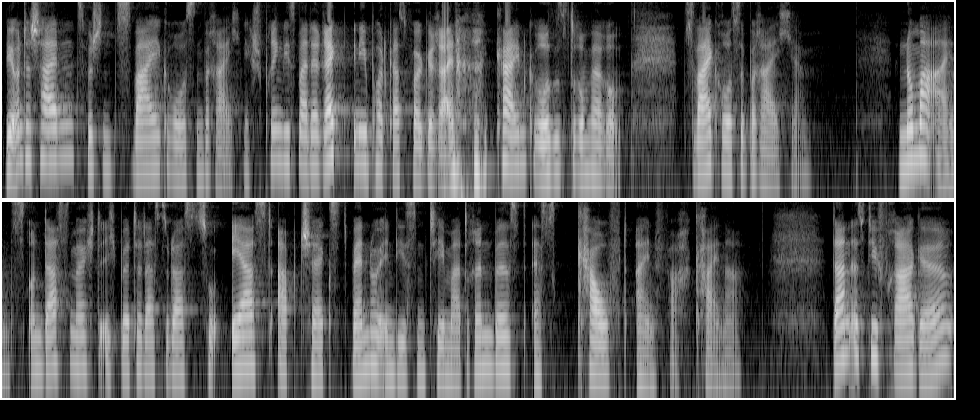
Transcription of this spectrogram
Wir unterscheiden zwischen zwei großen Bereichen. Ich springe diesmal direkt in die Podcast-Folge rein. Kein großes Drumherum. Zwei große Bereiche. Nummer eins, und das möchte ich bitte, dass du das zuerst abcheckst, wenn du in diesem Thema drin bist, es kauft einfach keiner. Dann ist die Frage,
